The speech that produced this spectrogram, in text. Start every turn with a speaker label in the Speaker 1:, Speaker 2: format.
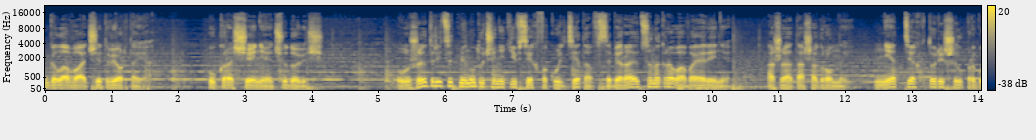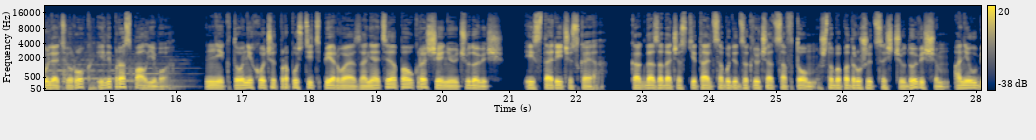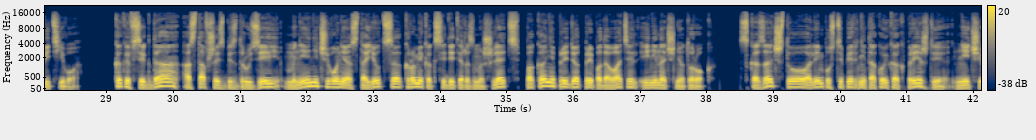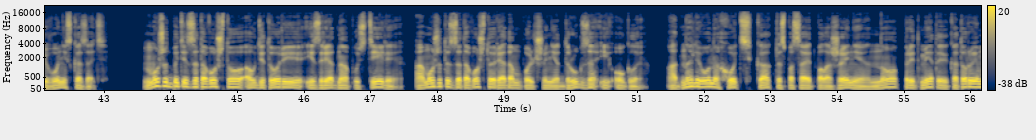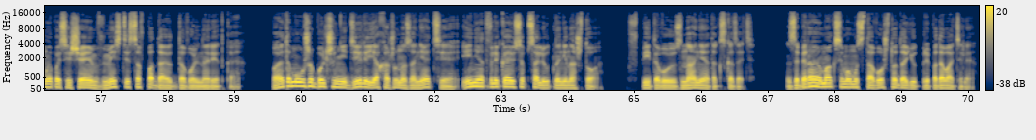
Speaker 1: Глава четвертая. Укращение чудовищ. Уже 30 минут ученики всех факультетов собираются на кровавой арене. Ажиотаж огромный. Нет тех, кто решил прогулять урок или проспал его. Никто не хочет пропустить первое занятие по укращению чудовищ. Историческое. Когда задача скитальца будет заключаться в том, чтобы подружиться с чудовищем, а не убить его. Как и всегда, оставшись без друзей, мне ничего не остается, кроме как сидеть и размышлять, пока не придет преподаватель и не начнет урок. Сказать, что Олимпус теперь не такой, как прежде, ничего не сказать. Может быть из-за того, что аудитории изрядно опустели, а может из-за того, что рядом больше нет Другза и Оглы. Одна Леона хоть как-то спасает положение, но предметы, которые мы посещаем вместе, совпадают довольно редко. Поэтому уже больше недели я хожу на занятия и не отвлекаюсь абсолютно ни на что. Впитываю знания, так сказать. Забираю максимум из того, что дают преподаватели.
